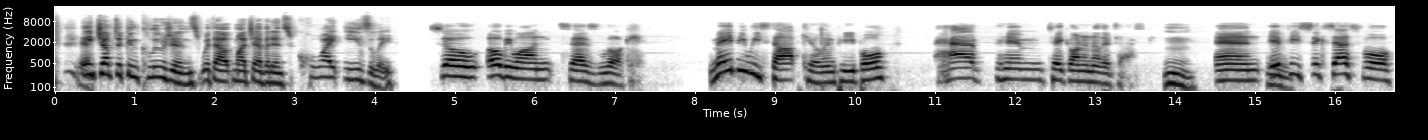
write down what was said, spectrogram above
they jump to conclusions without much evidence quite easily. So Obi Wan says, "Look, maybe we stop killing people, have him take on another task, Mm. And if Hmm. he's successful,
